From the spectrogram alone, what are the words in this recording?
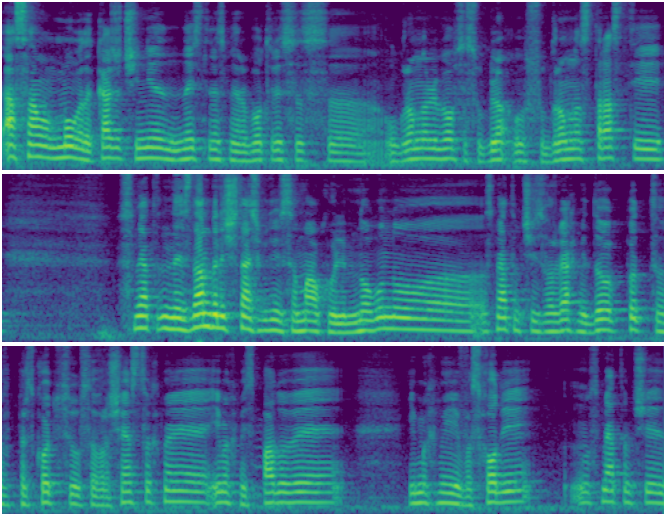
Аз само мога да кажа, че ние наистина сме работили с а, огромна любов, с, огло, с огромна страст и смятам, не знам дали 16 години са малко или много, но а, смятам, че извървяхме дълъг път, през който се усъвършенствахме, имахме спадове, имахме и възходи, но смятам, че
